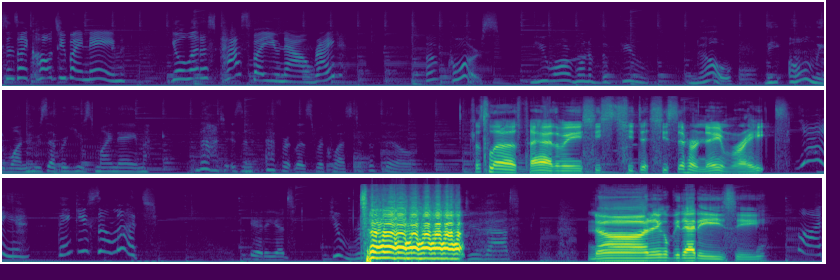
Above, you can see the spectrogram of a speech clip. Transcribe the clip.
since I called you by name, you'll let us pass by you now, right? Of course. You are one of the few, no, the only one who's ever used my name. That is an effortless request to fulfill. Just let us pass. I mean, she she did she said her name right. Yay! Thank you so much. Idiot. You really do that? No, it ain't gonna be that easy. Aw,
